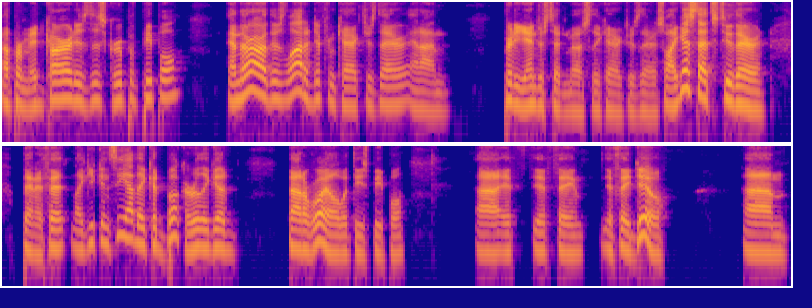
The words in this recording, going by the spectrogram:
upper mid card is this group of people and there are there's a lot of different characters there and i'm pretty interested in most of the characters there so i guess that's to their benefit like you can see how they could book a really good battle royal with these people uh if if they if they do um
